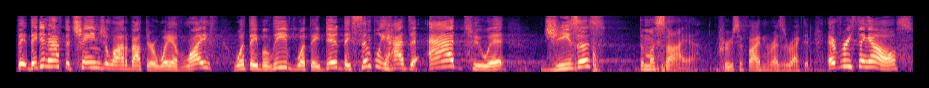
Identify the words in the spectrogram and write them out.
They, they didn't have to change a lot about their way of life, what they believed, what they did. They simply had to add to it Jesus, the Messiah, crucified and resurrected. Everything else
